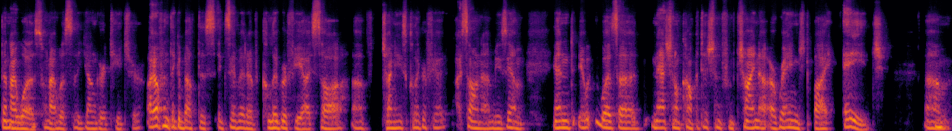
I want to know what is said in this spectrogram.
Than I was when I was a younger teacher. I often think about this exhibit of calligraphy I saw of Chinese calligraphy I saw in a museum, and it was a national competition from China arranged by age. Um.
